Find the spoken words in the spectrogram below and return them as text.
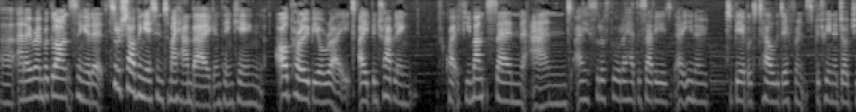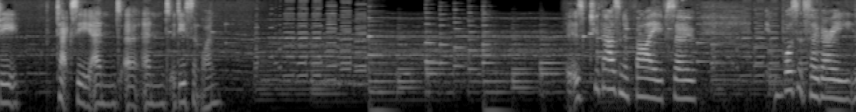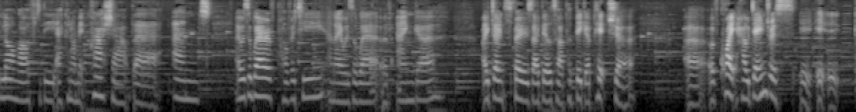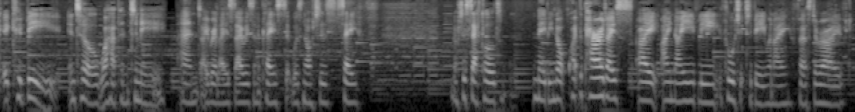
Uh, and I remember glancing at it, sort of shoving it into my handbag and thinking, I'll probably be all right. I'd been traveling for quite a few months then, and I sort of thought I had the savvy, uh, you know, to be able to tell the difference between a dodgy taxi and uh, and a decent one. It was 2005, so it wasn't so very long after the economic crash out there, and I was aware of poverty and I was aware of anger. I don't suppose I built up a bigger picture uh, of quite how dangerous it, it, it could be until what happened to me. And I realised I was in a place that was not as safe, not as settled, maybe not quite the paradise I, I naively thought it to be when I first arrived.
